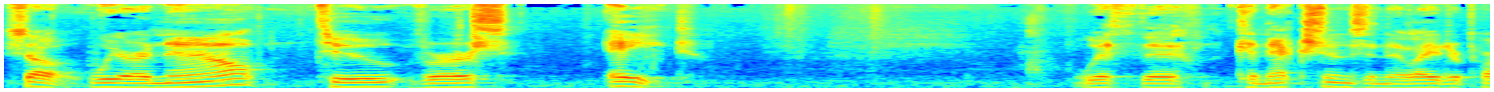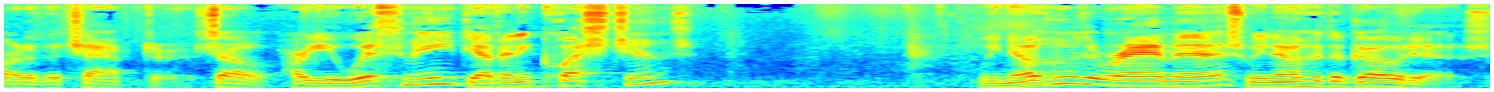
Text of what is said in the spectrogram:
So we are now to verse 8 with the connections in the later part of the chapter. So, are you with me? Do you have any questions? We know who the ram is, we know who the goat is.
